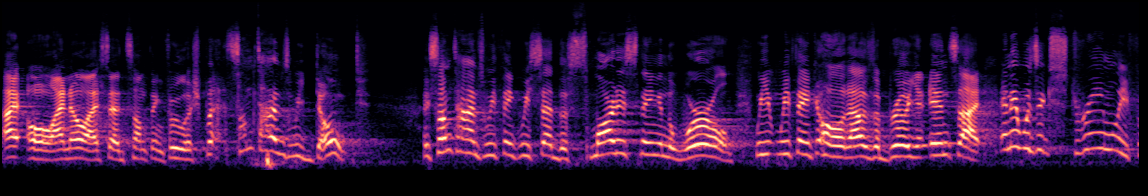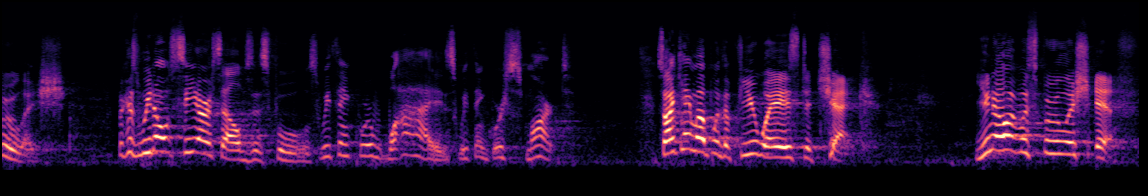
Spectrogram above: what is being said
I, oh, I know I said something foolish, but sometimes we don't. Like sometimes we think we said the smartest thing in the world. We, we think, oh, that was a brilliant insight. And it was extremely foolish because we don't see ourselves as fools. We think we're wise, we think we're smart. So I came up with a few ways to check you know it was foolish if.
